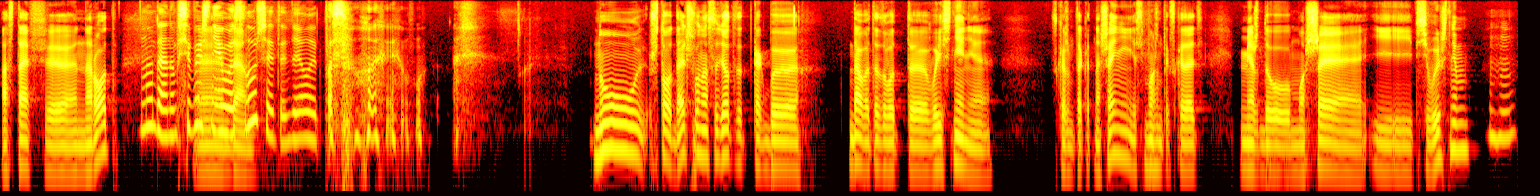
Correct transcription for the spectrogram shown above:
оставь э, народ. Ну да, но Всевышний Э, его да. слушает и делает по-своему. Ну, что, дальше у нас идет э, как бы, да, вот это вот э, выяснение, скажем так, отношений, если можно так сказать, между Моше и Всевышним. Мгм.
